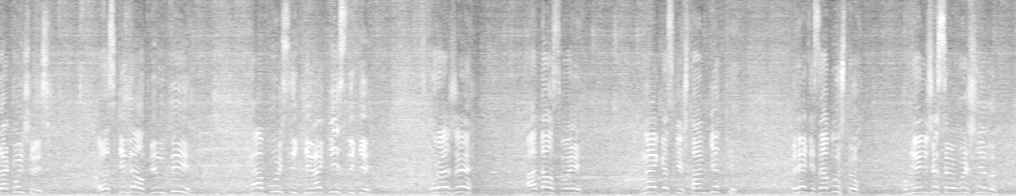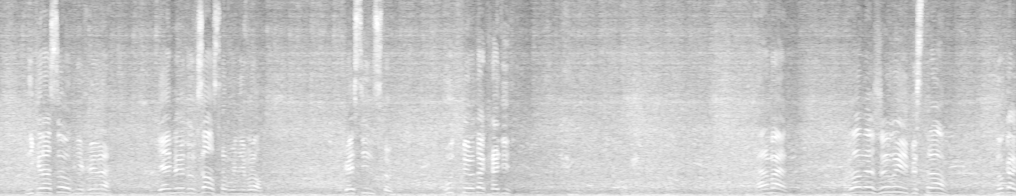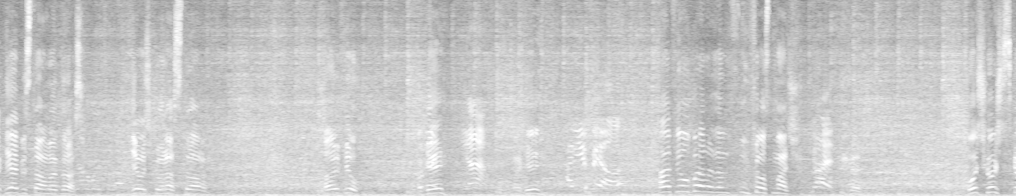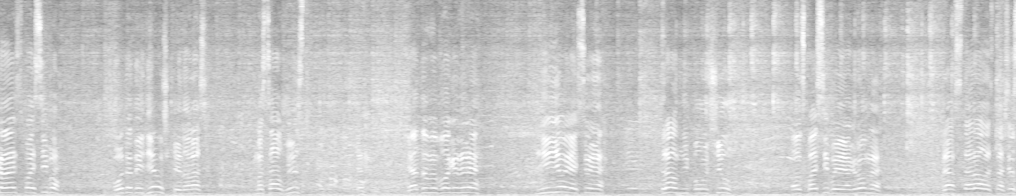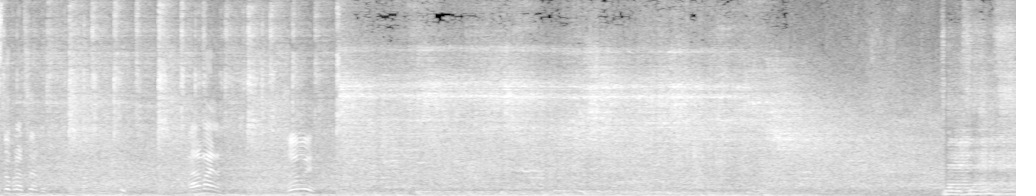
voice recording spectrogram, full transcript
Закончились. Раскидал бинты, напульсники, накисники. В кураже отдал свои найковские штангетки. Блять, и забыл, что у меня ничего с собой больше нету. Ни кроссовок, ни хрена. Я имею в виду, в зал с собой не брал. В гостинице только. Будут теперь вот так ходить. Нормально. Главное, живые, без травм. Ну как, я без травм в этот раз. Девочка у нас с травмой. How do you feel? Okay? Yeah. Okay. How do you feel? I feel better than in first match. Good. Очень хочется сказать спасибо вот этой девушке, это у нас массажист. Я думаю, благодаря нее я сегодня травм не получил. А вот спасибо ей огромное. Прям старалась на все сто процентов. Нормально. Живы. 10 seconds.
